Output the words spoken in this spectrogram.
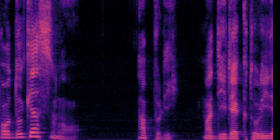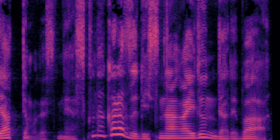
ポッドキャストのアプリ、まあ、ディレクトリであってもですね、少なからずリスナーがいるんであれば、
